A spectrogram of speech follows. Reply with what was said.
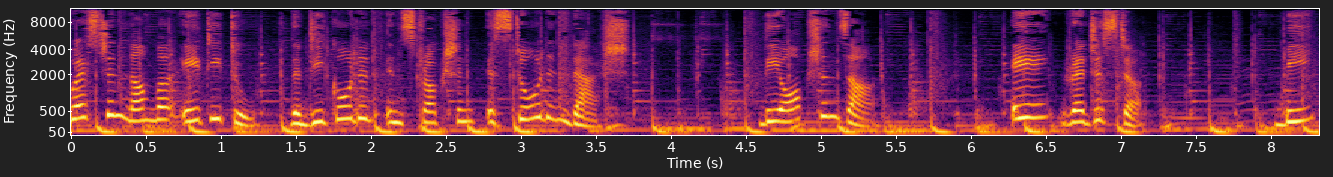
Question number 82. The decoded instruction is stored in dash. The options are A. Register B.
